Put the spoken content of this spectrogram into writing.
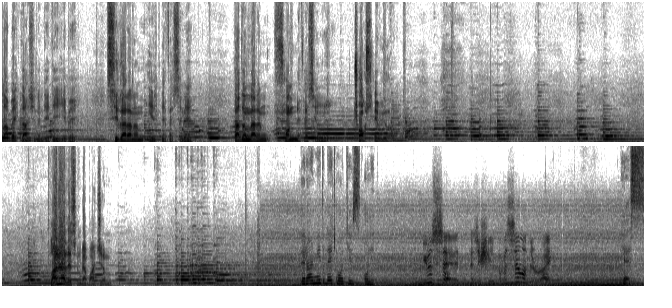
La Bektaşi'nin dediği gibi sigaranın ilk nefesini, kadınların son nefesini çok seviyorum. La neredesin be bacım? There are middle age motifs on it. You said as a shape of a cylinder, right? Yes.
